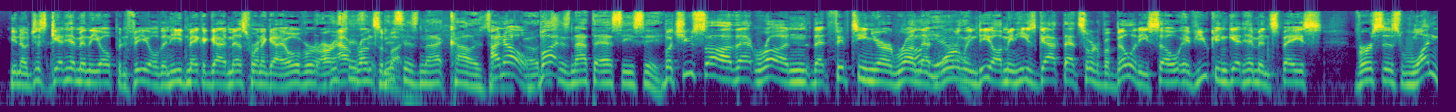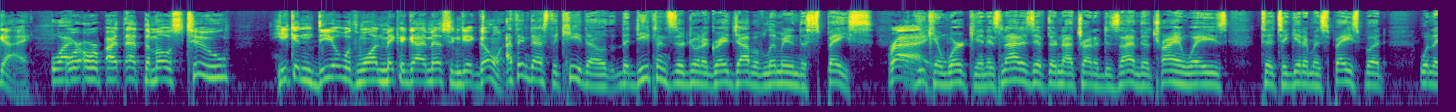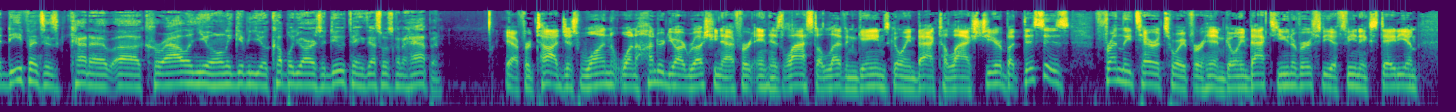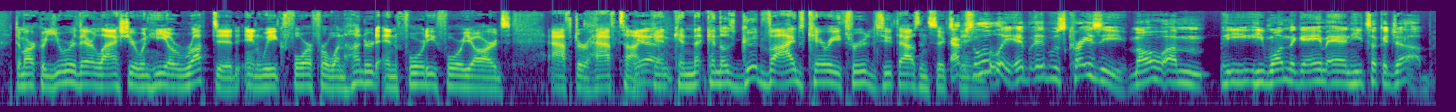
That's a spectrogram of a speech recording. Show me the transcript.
You know, just get him in the open field, and he'd make a guy miss, run a guy over, or this outrun somebody. This is not college. I know, but this is not the SEC. But you saw that run, that 15 yard run, oh, that yeah. whirling deal. I mean, he's got that sort of ability. So if you can get him in space versus one guy, or, or at, at the most two he can deal with one, make a guy miss, and get going. I think that's the key, though. The defenses are doing a great job of limiting the space right. that he can work in. It's not as if they're not trying to design; they're trying ways to, to get him in space. But when the defense is kind of uh, corralling you, only giving you a couple yards to do things, that's what's going to happen. Yeah, for Todd, just one 100 yard rushing effort in his last 11 games going back to last year. But this is friendly territory for him going back to University of Phoenix Stadium. DeMarco, you were there last year when he erupted in week four for 144 yards after halftime. Yeah. Can, can, can those good vibes carry through to 2016? Absolutely. It, it was crazy, Mo. Um, he, he won the game and he took a job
